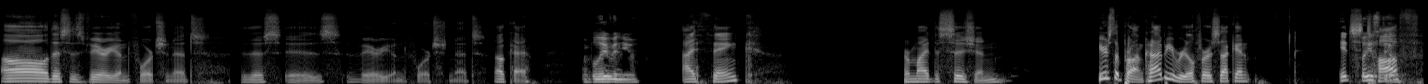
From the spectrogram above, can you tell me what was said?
Oh, this is very unfortunate. This is very unfortunate. Okay. I believe in you. I think for my decision, here's the problem. Can I be real for a second? It's Please do. tough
